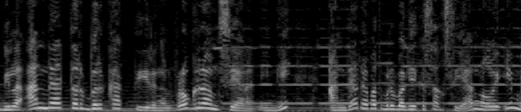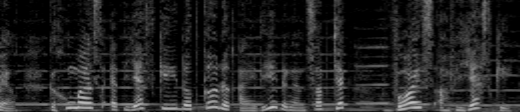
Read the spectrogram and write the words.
bila Anda terberkati dengan program siaran ini anda dapat berbagi kesaksian melalui email ke humas@yaski.co.id dengan subjek Voice of Yaski.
